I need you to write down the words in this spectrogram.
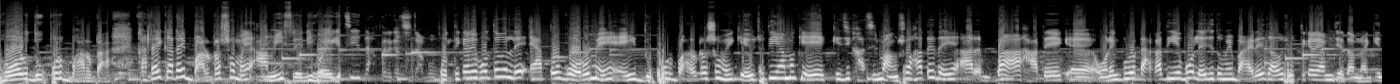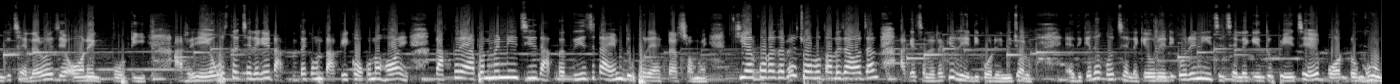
ধর দুপুর বারোটা। কাটাই কাটাই বারোটার সময় আমি রেডি হয়ে গেছি। ডাক্তারের কাছে যাব। সত্যিকারে বলতে গেলে এত গরমে এই দুপুর বারোটার সময় কেউ যদি আমাকে এক কেজি খাসির মাংস হাতে দেয় আর বা হাতে অনেকগুলো টাকা দিয়ে বলে যে তুমি বাইরে যাও সত্যিকারে আমি যেতাম না। কিন্তু ছেলের হয়েছে অনেক পটি। আর এই অবস্থায় ছেলেকে ডাক্তার দেখানো তাকে কখনো হয়? ডাক্তারের অ্যাপয়েন্টমেন্ট নিয়েছি, ডাক্তার দিয়েছে টাইম দুপুরে একটার সময়। কি আর করা যাবে? চলো তাহলে যাওয়া যাক। আগে ছেলেটাকে রেডি করে নি, চলো। এদিকে দেখো, ছেলেকেও রেডি করে নিয়েছে, ছেলে কিন্তু পেয়েছে বড্ড ঘুম।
